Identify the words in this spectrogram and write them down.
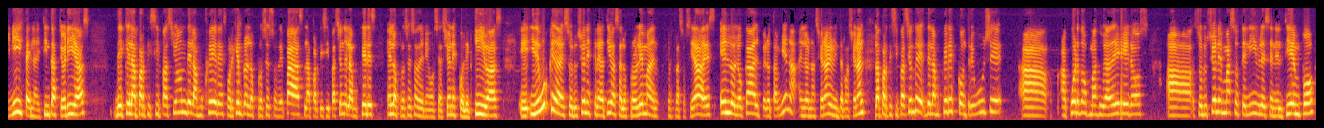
feminina y las distintas teorías, de que la participación de las mujeres, por ejemplo, en los procesos de paz, la participación de las mujeres en los procesos de negociaciones colectivas eh, y de búsqueda de soluciones creativas a los problemas de nuestras sociedades, en lo local, pero también en lo nacional y lo internacional, la participación de las mujeres contribuye a acuerdos más duraderos, a soluciones más sostenibles en el tiempo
